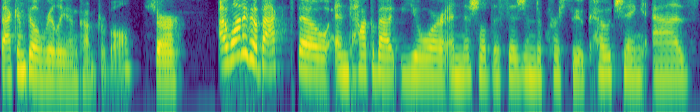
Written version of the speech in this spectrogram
that can feel really uncomfortable. Sure. I want to go back though and talk about your initial decision to pursue coaching as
